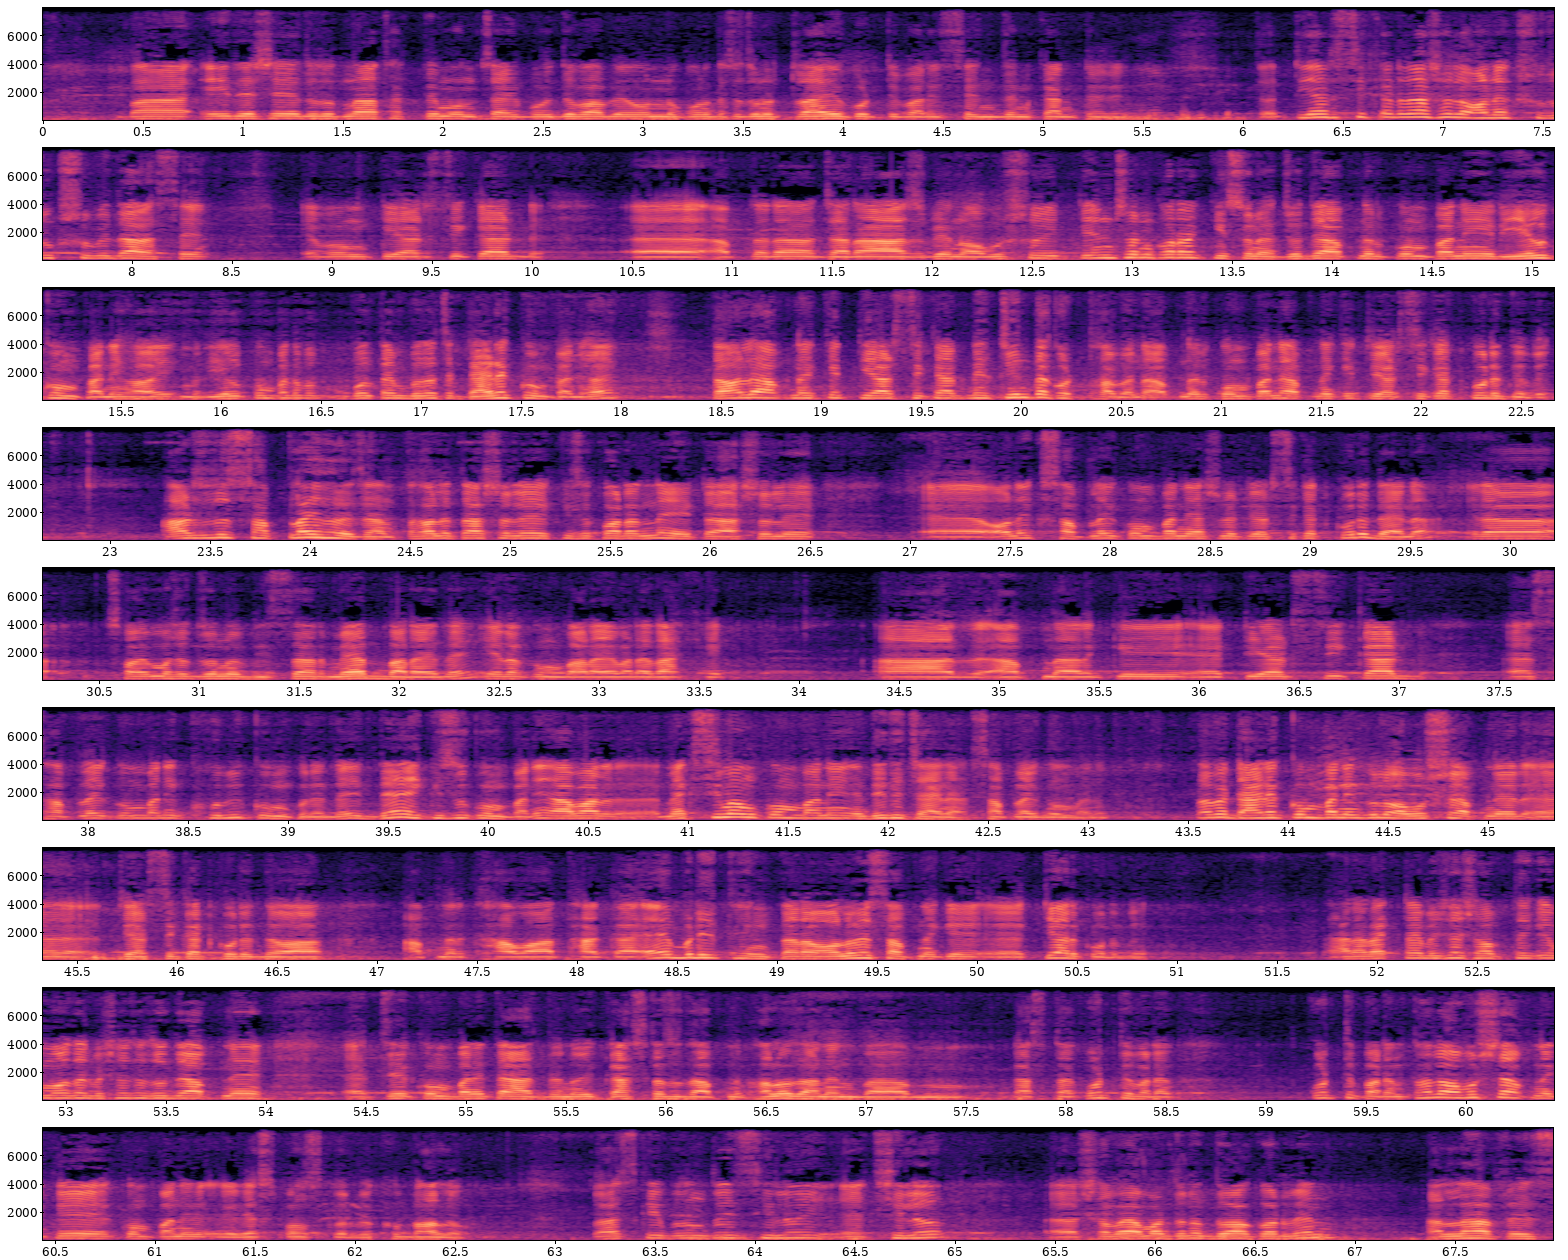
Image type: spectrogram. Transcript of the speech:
বা এই দেশে যদি না থাকতে মন চাই বৈধভাবে অন্য কোনো দেশের জন্য ট্রাইও করতে পারি সেনজেন কান্ট্রি তো টিআরসি কার্ডের আসলে অনেক সুযোগ সুবিধা আছে, এবং টিআরসি কার্ড আপনারা যারা আসবেন অবশ্যই টেনশন করার কিছু না যদি আপনার কোম্পানি রিয়েল কোম্পানি হয় রিয়েল কোম্পানি বলতে আমি বোঝাচ্ছি ডাইরেক্ট কোম্পানি হয়, তাহলে আপনাকে টিআরসি কার্ড নিয়ে চিন্তা করতে হবে না। আপনার কোম্পানি আপনাকে টিআরসি কার্ড করে দেবে। আর যদি সাপ্লাই হয়ে যান, তাহলে তো আসলে কিছু করার নেই। এটা আসলে অনেক সাপ্লাই কোম্পানি আসলে টিআরসি কার্ড করে দেয় না। এরা ছয় মাসের জন্য ভিসার মেয়াদ বাড়ায় দেয়, এরকম বাড়ায় বাড়ায় রাখে। আর আপনারকে টিআরসি কার্ড সাপ্লাই কোম্পানি খুবই কম করে দেয়। দেয় কিছু কোম্পানি আবার ম্যাক্সিমাম কোম্পানি দিতে চায় না সাপ্লাই কোম্পানি তবে ডাইরেক্ট কোম্পানিগুলো অবশ্যই আপনার টিআরসি কার্ড করে দেওয়া, আপনার খাওয়া, থাকা এভরিথিং তারা অলওয়েজ আপনাকে কেয়ার করবে। আর আর একটা বিষয় সব থেকে মজার বিষয় হচ্ছে যদি আপনি যে কোম্পানিতে আসবেন, ওই কাজটা যদি আপনি ভালো জানেন বা কাজটা করতে পারেন করতে পারেন, তাহলে অবশ্যই আপনাকে কোম্পানি রেসপন্স করবে, খুব ভালো। তো আজকে পর্যন্তই ছিলই ছিল। সবাই আমার জন্য দোয়া করবেন। আল্লাহ হাফেজ।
